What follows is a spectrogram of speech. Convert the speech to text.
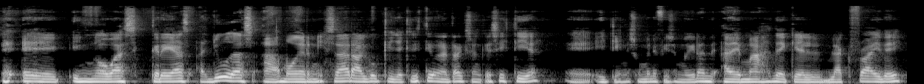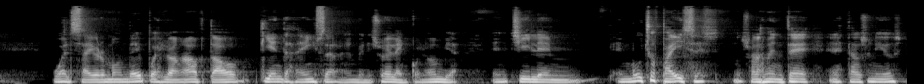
eh, eh, innovas, creas, ayudas a modernizar algo que ya existía, una atracción que existía eh, y tienes un beneficio muy grande. Además de que el Black Friday o el Cyber Monday pues lo han adoptado tiendas de Instagram en Venezuela, en Colombia, en Chile, en, muchos países, no solamente en Estados Unidos,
